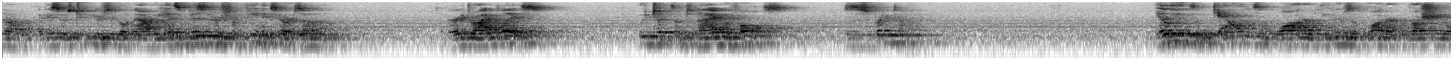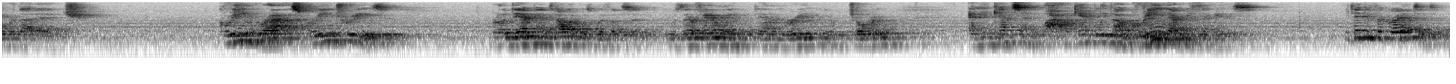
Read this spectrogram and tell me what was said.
No, I guess it was two years ago now. We had some visitors from Phoenix, Arizona. A very dry place. We took them to Niagara Falls. It was the springtime. Millions of gallons of water, liters of water rushing over that edge. Green grass, green trees. Brother Dan Pantelic was with us. It was their family, Dan and Marie, and their children. And he kept saying, Wow, I can't believe how green everything is. We take it for granted.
